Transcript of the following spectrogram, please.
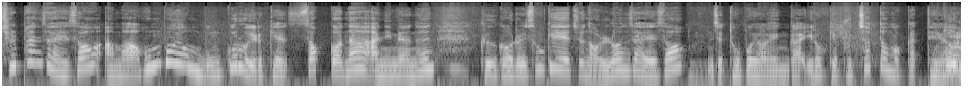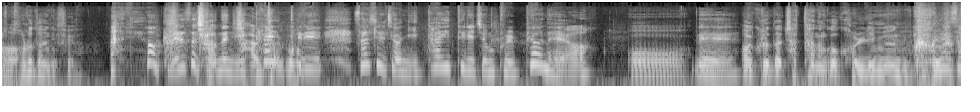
출판사에서 아마 홍보용 문구로 이렇게 썼거나 아니면은 그거를 소개해준 언론사에서 이제 도보 여행가 이렇게 붙였던 것 같아요. 늘 걸어 다니세요? 그래서 자- 저는 이? 타이틀이 사실 전 이 타이틀이 좀 불편해요. 어. 네. 아 그러다 차 타는 거 걸리면 그 그래서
